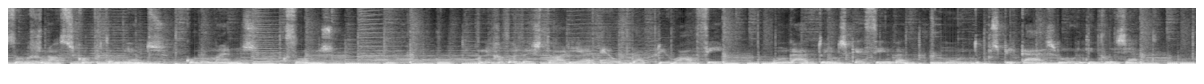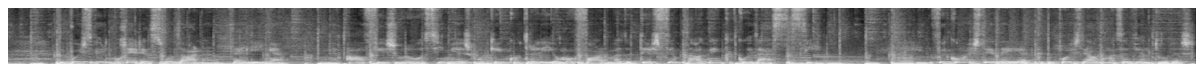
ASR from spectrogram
sobre os nossos comportamentos como humanos que somos. O narrador da história é o próprio Alfie, um gato inesquecível, muito perspicaz, muito inteligente. Depois de ver morrer a sua dona, velhinha, Alfie jurou a si mesmo que encontraria uma forma de ter sempre alguém que cuidasse de si. E foi com esta ideia que, depois de algumas aventuras,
